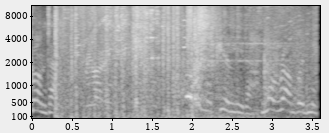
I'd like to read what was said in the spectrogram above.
Contact. Reloading. I'm the kill leader. No run with me.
